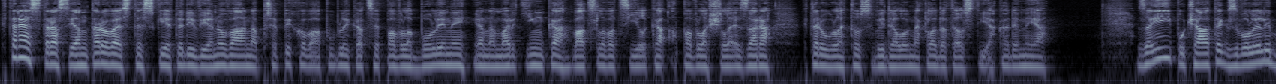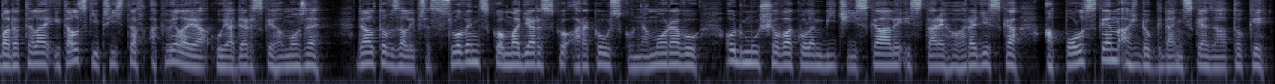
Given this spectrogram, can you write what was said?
Které z tras Jantarové stezky je tedy věnována přepichová publikace Pavla Boliny, Jana Martinka, Václava Cílka a Pavla Šlézara, kterou letos vydalo nakladatelství Akademia. Za její počátek zvolili badatelé italský přístav Aquileia u Jaderského moře – Dál to vzali přes Slovensko, Maďarsko a Rakousko na Moravu, od Mušova kolem Bíčí skály i Starého hradiska a Polském až do Gdaňské zátoky.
